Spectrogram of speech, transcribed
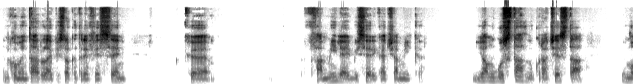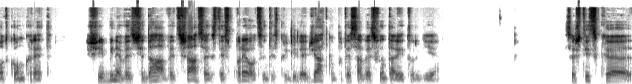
în comentariul la episodul către Efeseni că familia e biserica cea mică. Eu am gustat lucrul acesta în mod concret. Și bine, veți zice, da, aveți șansă, că sunteți preot, sunteți privilegiat, că puteți să aveți Sfânta Liturghie. Să știți că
